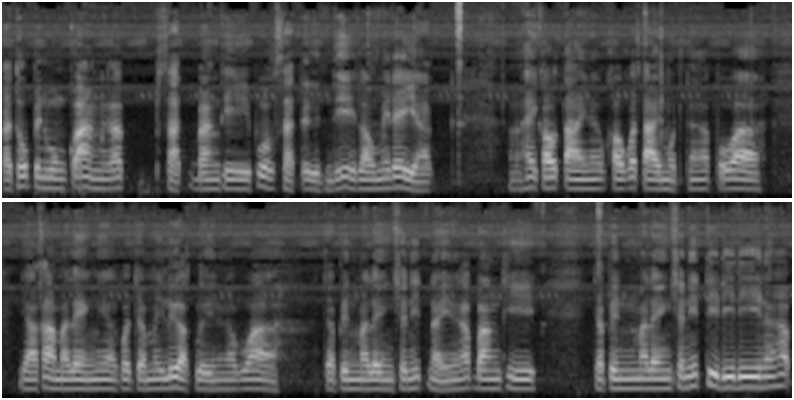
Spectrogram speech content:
กระทบเป็นวงกว้างนะครับ สัตว์บางทีพวกสัตว์อื่นที่เราไม่ได้อยาก ให้เขาตายนะครับเขาก็ตายหมดนะครับ เพราะว่ายาฆ่ามาแมลงเนี่ยก็จะไม่เลือกเลยนะครับว่าจะเป็นมแมลงชนิดไหนนะครับ บางทีจะเป็นมแมลงชนิดที่ดี ๆ นะครับ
